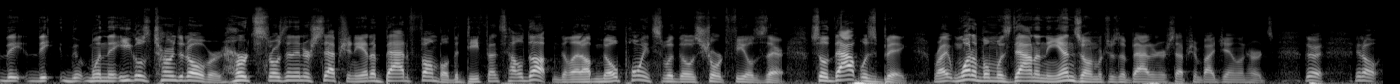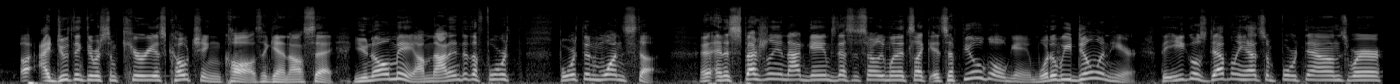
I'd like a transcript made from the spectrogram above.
the, the the when the Eagles turned it over, Hurts throws an interception. He had a bad fumble. The defense held up. They let up no points with those short fields there. So that was big, right? One of them was down in the end zone, which was a bad interception by Jalen Hurts. There, you know, I do think there were some curious coaching calls. Again, I'll say, you know me, I'm not into the fourth, fourth and one stuff. And, and especially in not games necessarily when it's like it's a field goal game. What are we doing here? The Eagles definitely had some fourth downs where,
